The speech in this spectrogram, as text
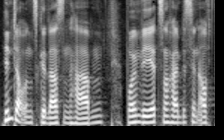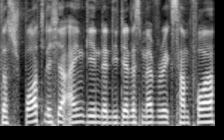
hinter uns gelassen haben, wollen wir jetzt noch ein bisschen auf das Sportliche eingehen, denn die Dallas Mavericks haben vor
